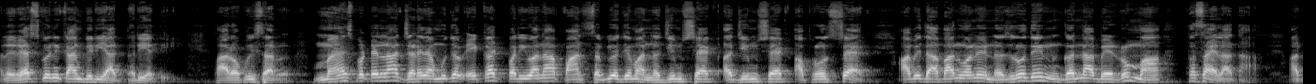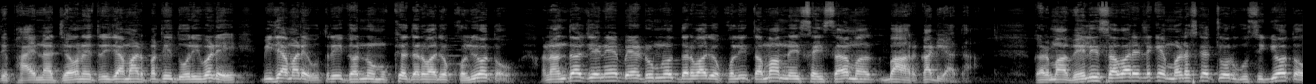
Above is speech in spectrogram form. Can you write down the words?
અને રેસ્ક્યુની કામગીરી હાથ ધરી હતી. ફાયર મહેશ પટેલના જણાવ્યા મુજબ, એક જ પરિવારના પાંચ સભ્યો, જેમાં નજીમ શેખ, અજીમ શેખ, અફરોઝ શેખ, આબિદા બાનુ અને નઝરુદ્દીન ઘરના બેડરૂમમાં ફસાયેલા હતા. આથી ફાયરના જવાને ત્રીજા માળ પરથી દોરી વડે બીજા માળે ઉતરી ઘરનો મુખ્ય દરવાજો ખોલ્યો હતો અને અંદર જઈને બેડરૂમનો દરવાજો ખોલી તમામને સહી સલામત બહાર કાઢ્યા હતા. ઘરમાં વહેલી સવારે એટલે કે મળસ્કે ચોર ઘૂસી ગયો હતો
